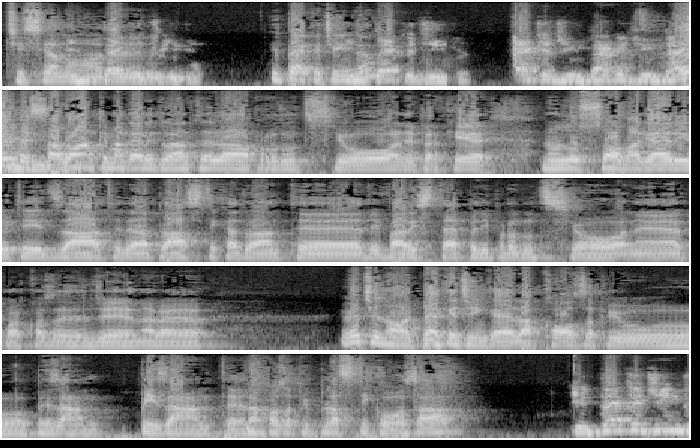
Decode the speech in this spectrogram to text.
ci siano il delle... Il packaging? Il packaging packaging, packaging, packaging. Io pensavo anche magari durante la produzione, perché non lo so, magari utilizzate della plastica durante dei vari step di produzione, qualcosa del genere. Invece no, il packaging è la cosa più pesan- pesante, la cosa più plasticosa. Il packaging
